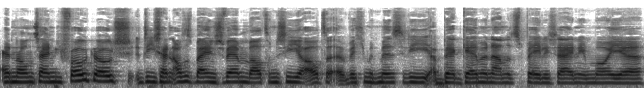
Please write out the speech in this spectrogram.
En dan zijn die foto's, die zijn altijd bij een zwembad. En dan zie je altijd, weet je, met mensen die backgammon aan het spelen zijn in mooie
